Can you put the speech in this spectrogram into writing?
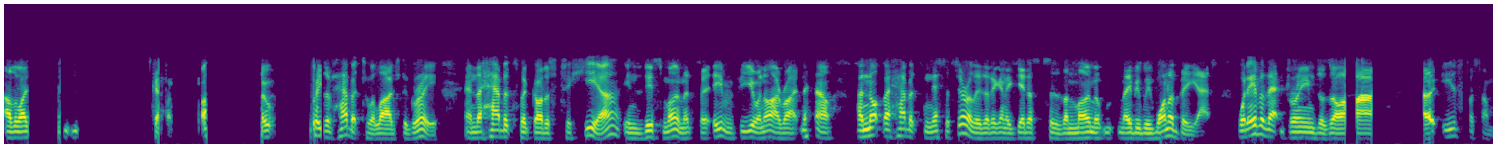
otherwise, happen. So, creatures of habit to a large degree, and the habits that got us to here in this moment, for even for you and I right now, are not the habits necessarily that are going to get us to the moment maybe we want to be at. Whatever that dream desire uh, is for someone,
